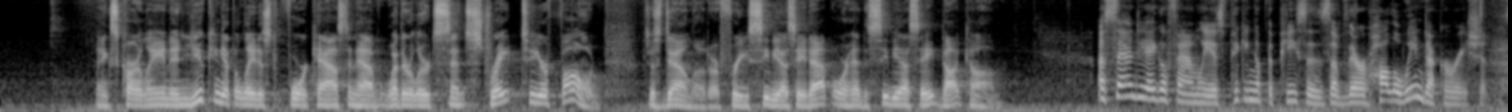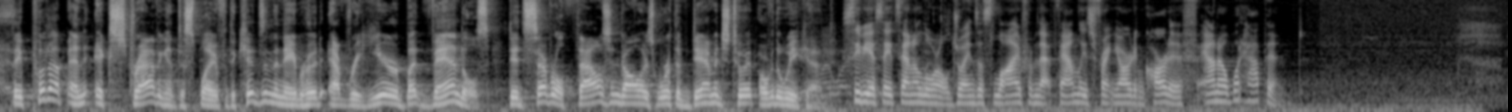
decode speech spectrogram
Thanks, Carlene. And you can get the latest forecast and have weather alerts sent straight to your phone. Just download our free CBS 8 app or head to CBS8.com. A San Diego family is picking up the pieces of their Halloween decorations. They put up an extravagant display for the kids in the neighborhood every year, but vandals did several thousand dollars worth of damage to it over the weekend. CBS 8's Anna Laurel joins us live from that family's front yard in Cardiff. Anna, what happened?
